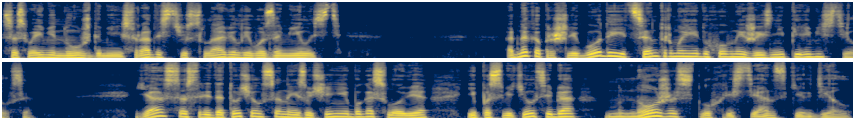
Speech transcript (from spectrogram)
со своими нуждами и с радостью славил его за милость. Однако прошли годы, и центр моей духовной жизни переместился я сосредоточился на изучении богословия и посвятил себя множеству христианских дел.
